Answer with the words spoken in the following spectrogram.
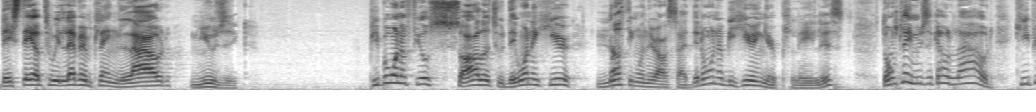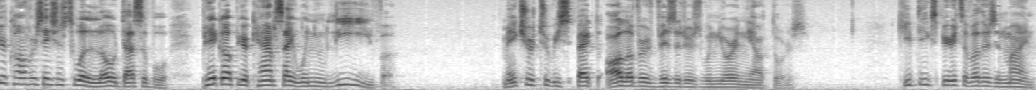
they stay up to 11 playing loud music. People want to feel solitude. They want to hear nothing when they're outside. They don't want to be hearing your playlist. Don't play music out loud. Keep your conversations to a low decibel. Pick up your campsite when you leave. Make sure to respect all of your visitors when you're in the outdoors. Keep the experience of others in mind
